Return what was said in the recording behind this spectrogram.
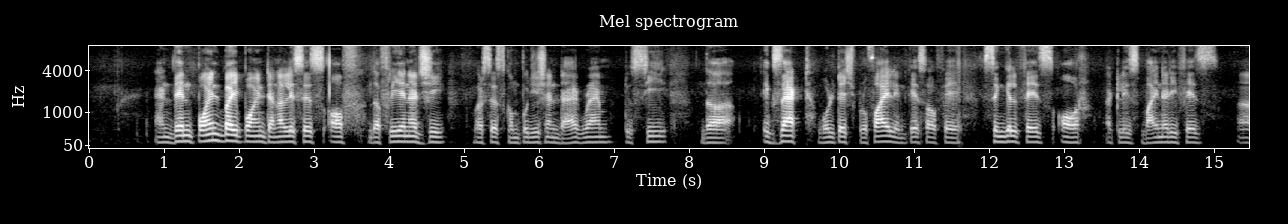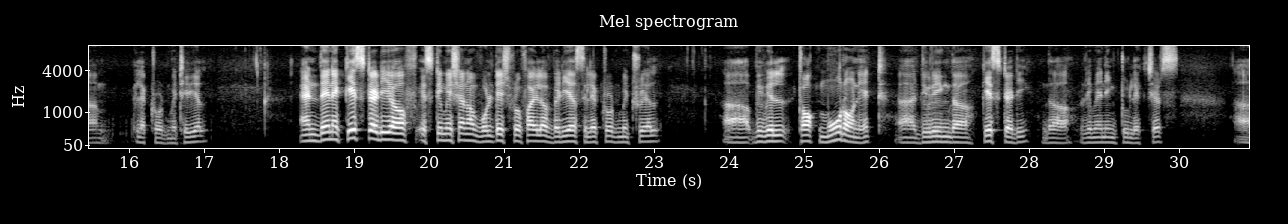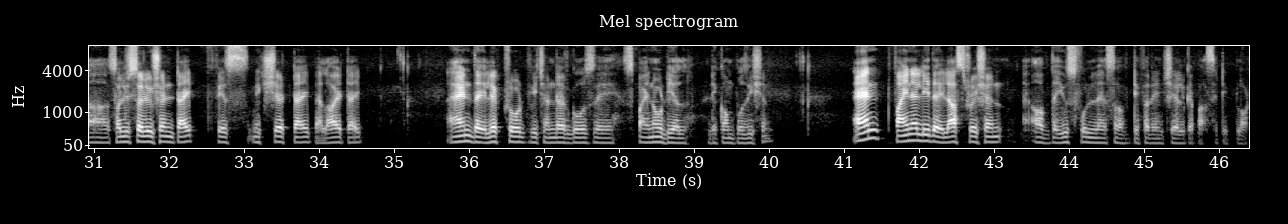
and then point by point analysis of the free energy versus composition diagram to see the exact voltage profile in case of a single phase or at least binary phase um, electrode material. And then a case study of estimation of voltage profile of various electrode material. Uh, we will talk more on it uh, during the case study, the remaining two lectures, uh, solid solution type, phase mixture type, alloy type and the electrode which undergoes a spinodal decomposition. And finally, the illustration of the usefulness of differential capacity plot.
